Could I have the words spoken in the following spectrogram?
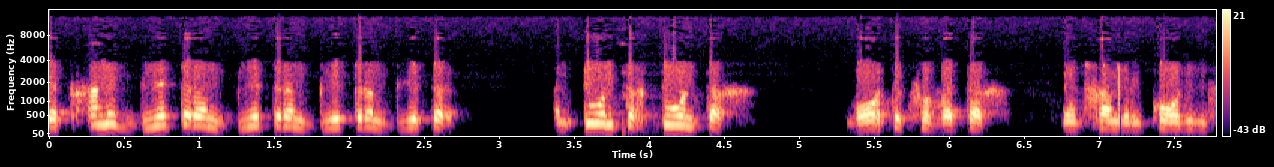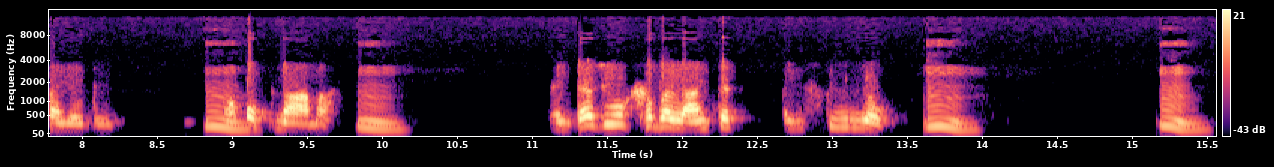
dit gaan net beter en beter en beter en beter. In 2020 word ek verwittig ons gaan recording van jou doen. 'n mm. Opname. Mm. En dis hoe ek gebeland het in studio. Mm. Mm.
